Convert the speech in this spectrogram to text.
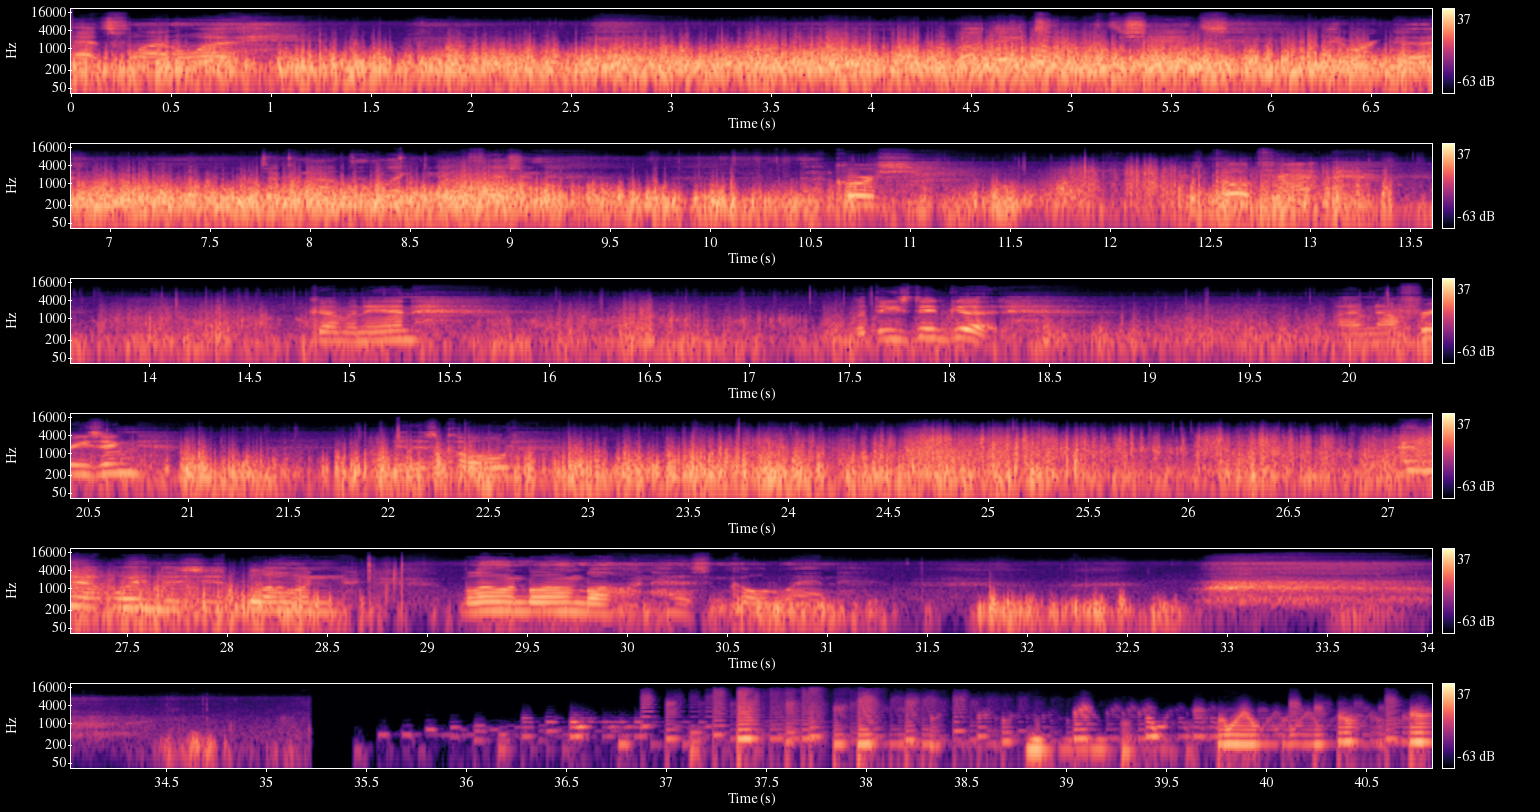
That's flying away. Well, day two with the shades. They work good. Took them out to the lake to go fishing. And of course, there's a cold front coming in. But these did good. I am now freezing. It is cold. And that wind is just blowing, blowing, blowing, blowing. That is some cold wind.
